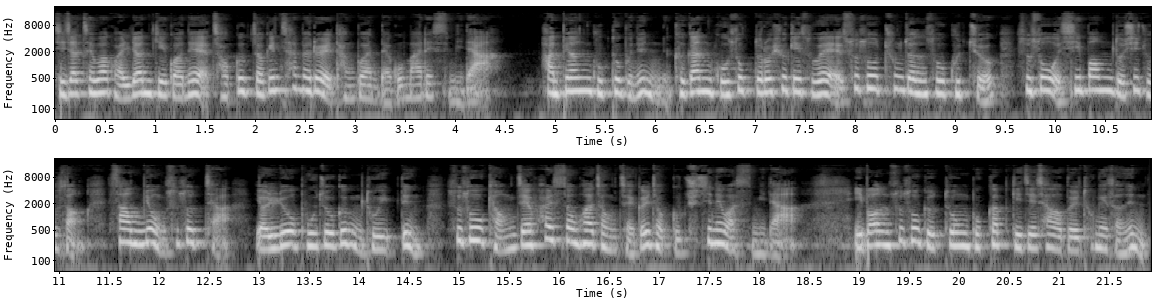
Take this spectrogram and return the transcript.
지자체와 관련 기관의 적극적인 참여를 당부한다고 말했습니다. 한편 국토부는 그간 고속도로 휴게소의 수소 충전소 구축, 수소 시범 도시 조성, 사업용 수소차, 연료 보조금 도입 등 수소 경제 활성화 정책을 적극 추진해 왔습니다. 이번 수소교통 복합기지 사업을 통해서는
